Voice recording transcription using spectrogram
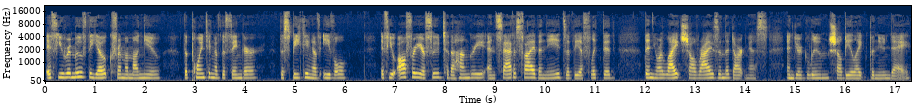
If you remove the yoke from among you, the pointing of the finger, the speaking of evil, if you offer your food to the hungry and satisfy the needs of the afflicted, then your light shall rise in the darkness, and your gloom shall be like the noonday.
